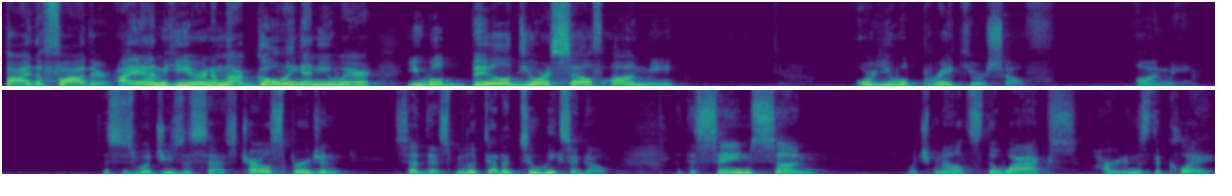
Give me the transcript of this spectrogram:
by the Father. I am here and I'm not going anywhere. You will build yourself on me or you will break yourself on me. This is what Jesus says. Charles Spurgeon said this. We looked at it two weeks ago that the same sun which melts the wax hardens the clay.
